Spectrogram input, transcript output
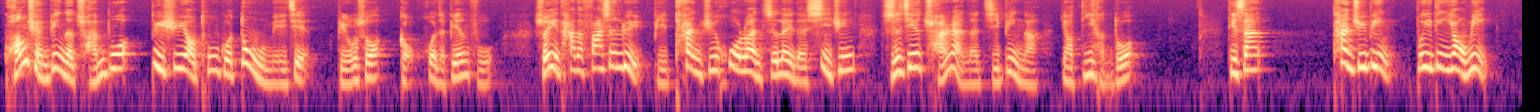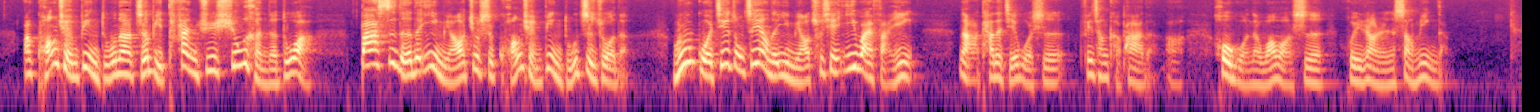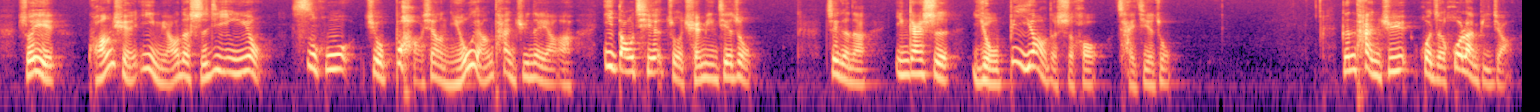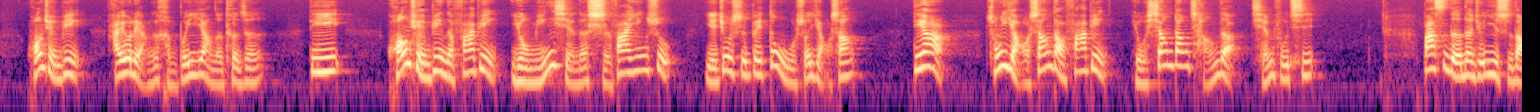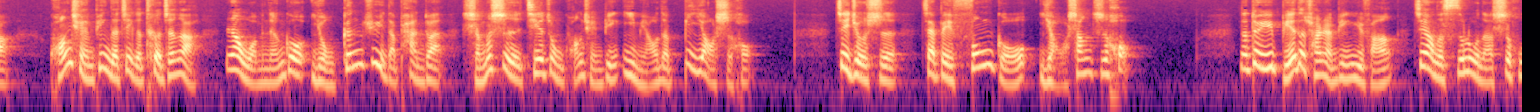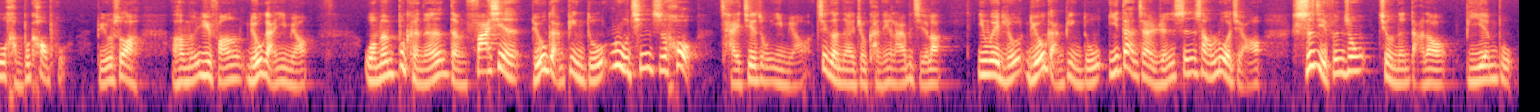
狂犬病的传播必须要通过动物媒介，比如说狗或者蝙蝠，所以它的发生率比炭疽霍乱之类的细菌直接传染的疾病呢要低很多。第三，炭疽病不一定要命，而狂犬病毒呢则比炭疽凶狠得多啊！巴斯德的疫苗就是狂犬病毒制作的。如果接种这样的疫苗出现意外反应，那它的结果是非常可怕的啊，后果呢往往是会让人丧命的。所以，狂犬疫苗的实际应用似乎就不好像牛羊炭疽那样啊，一刀切做全民接种。这个呢，应该是有必要的时候才接种。跟炭疽或者霍乱比较，狂犬病还有两个很不一样的特征。第一，狂犬病的发病有明显的始发因素，也就是被动物所咬伤。第二，从咬伤到发病有相当长的潜伏期。巴斯德呢就意识到，狂犬病的这个特征啊，让我们能够有根据地判断什么是接种狂犬病疫苗的必要时候。这就是在被疯狗咬伤之后。那对于别的传染病预防，这样的思路呢，似乎很不靠谱。比如说啊，我们预防流感疫苗，我们不可能等发现流感病毒入侵之后才接种疫苗，这个呢就肯定来不及了。因为流流感病毒一旦在人身上落脚，十几分钟就能达到鼻咽部，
